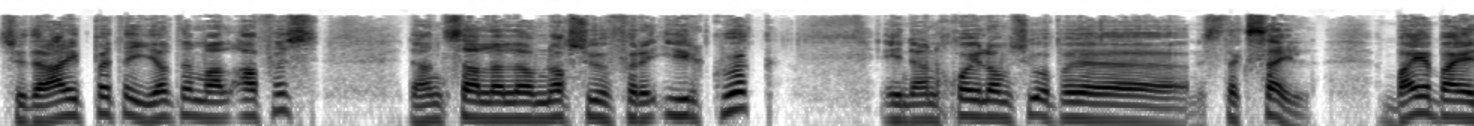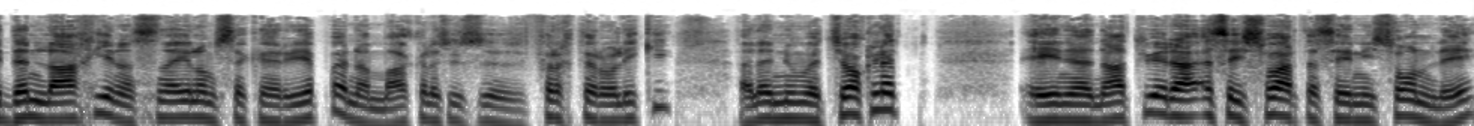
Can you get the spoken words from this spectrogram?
Sodra die pitte heeltemal af is, dan sal hulle hom nog so vir 'n uur kook en dan gooi hulle hom so op 'n stuk seil. Baie baie dun laagie en dan sny hulle hom sulke repe en dan maak hulle soos 'n vrugterolletjie. Hulle noem dit chocolate en uh, na twee dae is hy swart as hy in die son lê.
